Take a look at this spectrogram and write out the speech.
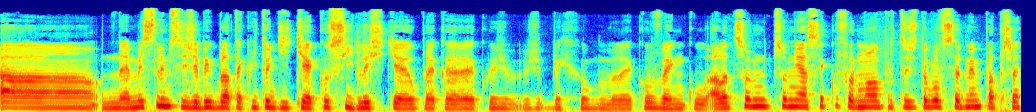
A nemyslím si, že bych byla takový to dítě jako sídliště, úplně jako, jako že, že bychom byli jako venku. Ale co, co mě asi jako formovalo, protože to bylo v sedmém patře,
